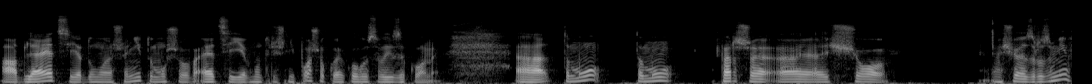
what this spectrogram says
А для Etsy, я думаю, що ні, тому що в Etsy є внутрішній пошук, у якого свої закони. Тому, тому перше, що, що я зрозумів,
